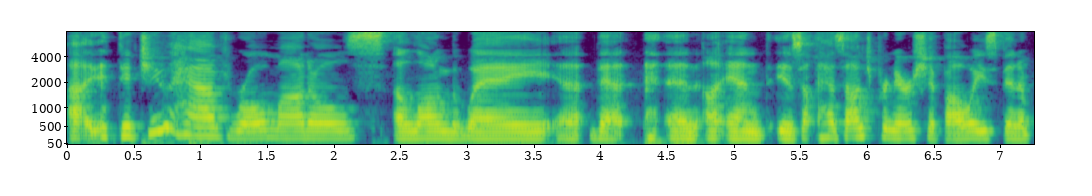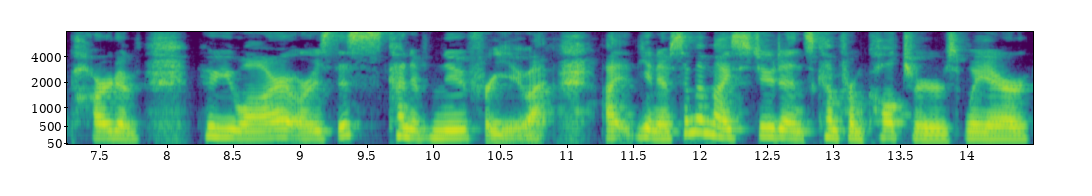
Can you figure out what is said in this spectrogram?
Uh, did you have role models along the way uh, that and uh, and is has entrepreneurship always been a part of who you are, or is this kind of new for you? I, I you know, some of my students come from cultures where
